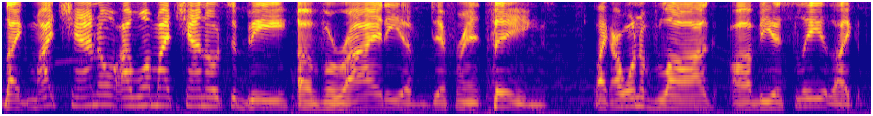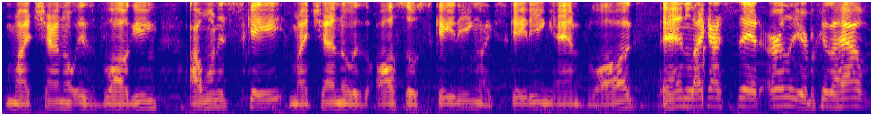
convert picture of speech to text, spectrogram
like my channel, I want my channel to be a variety of different things. Like I want to vlog, obviously, like my channel is vlogging. I want to skate, my channel is also skating, like skating and vlogs. And like I said earlier, because I have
